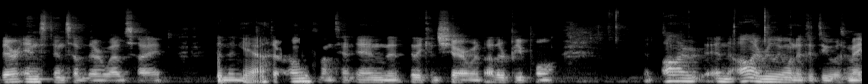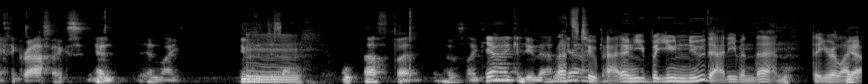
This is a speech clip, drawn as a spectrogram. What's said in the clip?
their instance of their website and then Yeah. put their own content in that they can share with other people and all I, and all I really wanted to do was make the graphics and and like do the design Mm, and stuff but I was like yeah I can do that that's Yeah. too bad. And you, but you knew that even then that you're like, Yeah.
